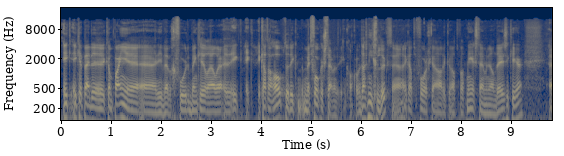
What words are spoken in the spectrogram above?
ik, ik heb bij de campagne eh, die we hebben gevoerd, ben ik heel helder. Ik, ik, ik had de hoop dat ik met volkersstemmen erin kon komen. Dat is niet gelukt. hè. Ik had de vorig jaar had ik wat, wat meer stemmen dan deze keer. Eh,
